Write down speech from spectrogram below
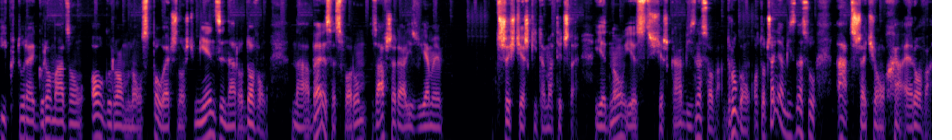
i które gromadzą ogromną społeczność międzynarodową. Na BSS Forum zawsze realizujemy trzy ścieżki tematyczne. Jedną jest ścieżka biznesowa, drugą otoczenia biznesu, a trzecią HR-owa.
